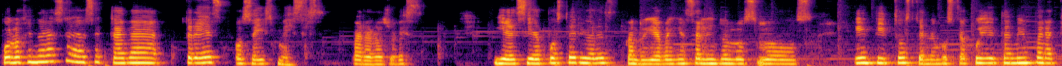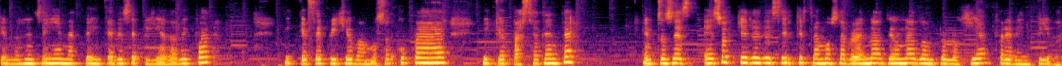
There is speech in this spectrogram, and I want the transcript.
por lo general se hace cada tres o seis meses para los bebés. Y así a posteriores, cuando ya vayan saliendo los, los dientitos, tenemos que acudir también para que nos enseñen la técnica de cepillado adecuada y qué cepillo vamos a ocupar y qué pasta dental. Entonces, eso quiere decir que estamos hablando de una odontología preventiva,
